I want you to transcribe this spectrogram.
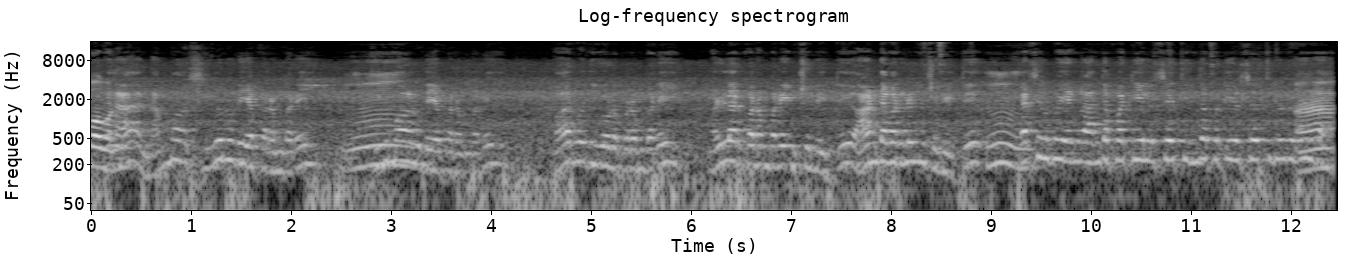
போகணும் நம்ம சிவனுடைய பரம்பரை ம். திருமாலுடைய பரம்பரை பார்வதியோட பரம்பரை மல்லர் பரம்பரைன்னு சொல்லிட்டு ஆண்டவர்கள்னு சொல்லிட்டு. கடைசியில் போய் எங்களை அந்த பட்டியலை சேர்த்து இந்த பட்டியல் சேர்த்துக்கிறது ஆ. வேண்டாம்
